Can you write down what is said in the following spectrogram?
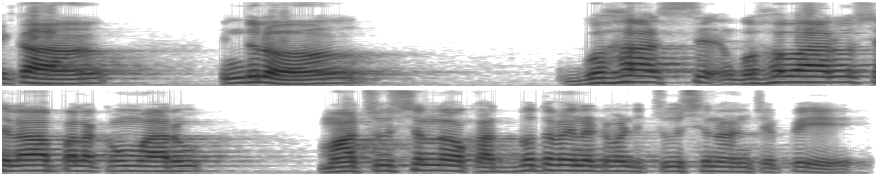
ఇక ఇందులో గుహ శి- గుహవారు శిలాపలకం వారు మా చూసినలో ఒక అద్భుతమైనటువంటి చూసిన అని చెప్పి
